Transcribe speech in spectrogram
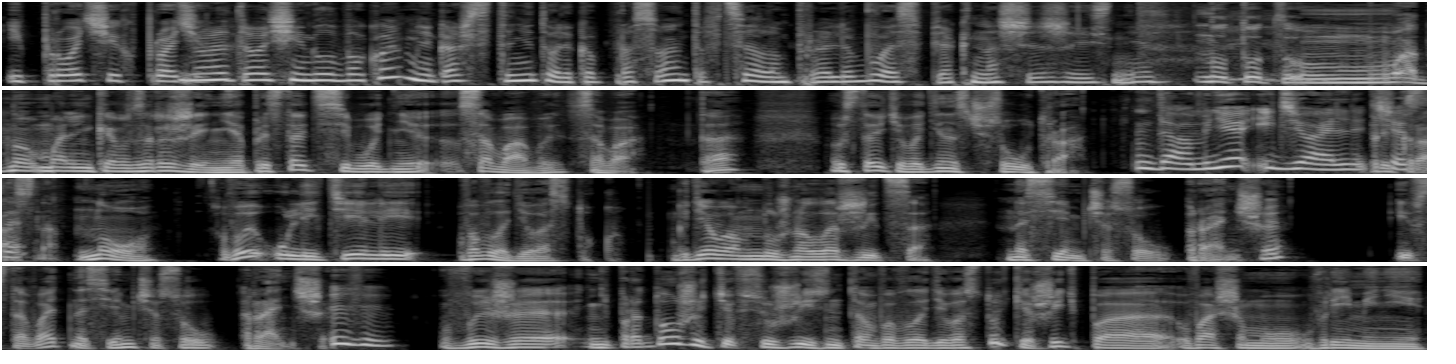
и прочих, прочих. Ну, это очень глубоко, и мне кажется, это не только про сон, это в целом про любой аспект нашей жизни. Ну, тут одно маленькое возражение. Представьте, сегодня сова вы, сова, да? Вы встаете в 11 часов утра. Да, мне идеально, Прекрасно. честно. Прекрасно. Но вы улетели во Владивосток, где вам нужно ложиться – на 7 часов раньше и вставать на 7 часов раньше. Угу. Вы же не продолжите всю жизнь там во Владивостоке жить по вашему времени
